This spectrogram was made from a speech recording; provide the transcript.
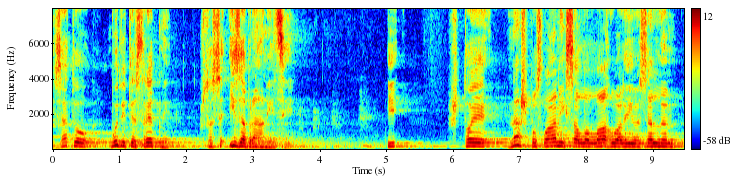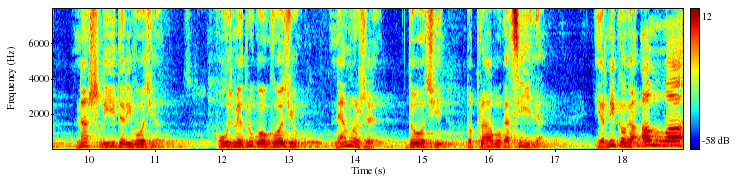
I zato budite sretni što se izabranici i što je naš poslanik sallallahu alaihi ve sellem naš lider i vođa. Ko uzme drugog vođu, ne može doći do pravoga cilja. Jer nikoga Allah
